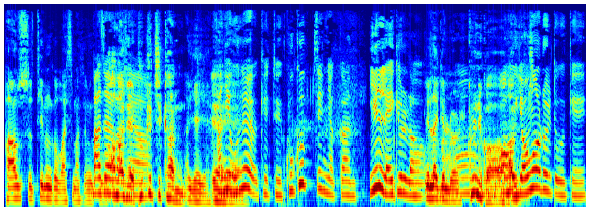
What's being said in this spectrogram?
bounce 튀는 거 말씀하시는 거. 맞아요. 아, 맞아요. 맞아요. 불규칙한. 아, 예, 예. 아니 오늘 이렇게 되게 고급진 약간 일레귤러. 일레귤러. 그러니까. 어, 아니, 영어를 또 이렇게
